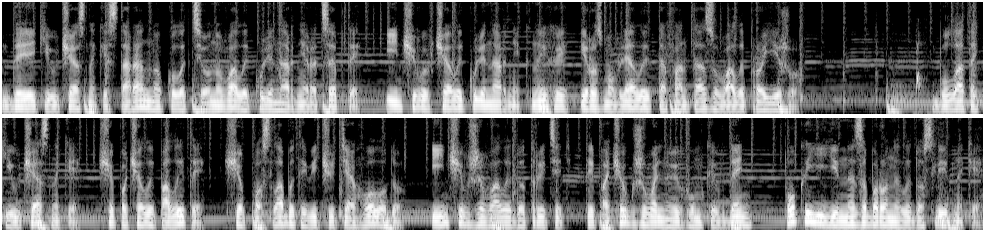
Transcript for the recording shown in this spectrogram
Деякі учасники старанно колекціонували кулінарні рецепти, інші вивчали кулінарні книги і розмовляли та фантазували про їжу. Була такі учасники, що почали палити, щоб послабити відчуття голоду, інші вживали до 30 пачок жувальної гумки в день, поки її не заборонили дослідники.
